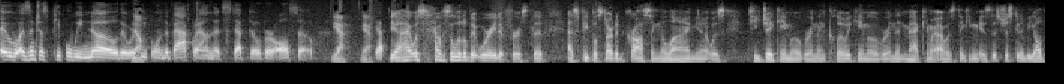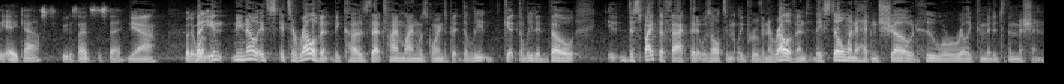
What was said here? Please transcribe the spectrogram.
it wasn't just people we know. There were no. people in the background that stepped over also. Yeah, yeah, yep. yeah. I was I was a little bit worried at first that as people started crossing the line, you know, it was TJ came over and then Chloe came over and then Matt came. over. I was thinking, is this just going to be all the A cast who decides to stay? Yeah, but it but you, you, know it's it's irrelevant because that timeline was going to be delete, get deleted. Though despite the fact that it was ultimately proven irrelevant, they still went ahead and showed who were really committed to the mission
